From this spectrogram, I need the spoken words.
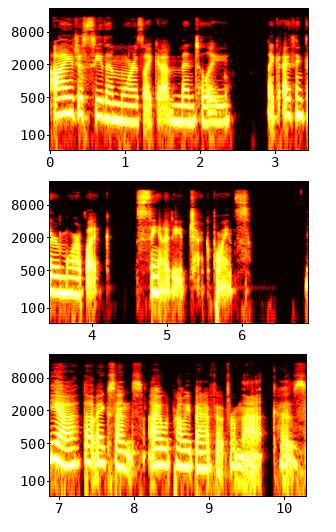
I just see them more as like a mentally, like I think they're more of like sanity checkpoints. Yeah, that makes sense. I would probably benefit from that because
